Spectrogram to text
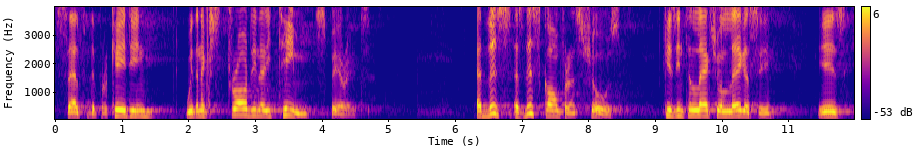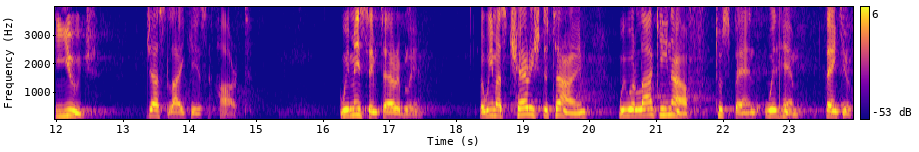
self-deprecating, with an extraordinary team spirit. At this, as this conference shows, his intellectual legacy is huge, just like his heart. We miss him terribly, but we must cherish the time we were lucky enough to spend with him. Thank you.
